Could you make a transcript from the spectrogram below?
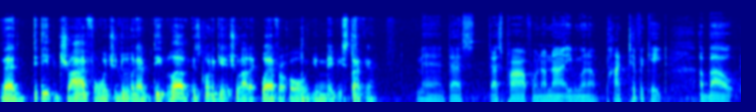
that deep drive for what you do and that deep love, it's going to get you out of whatever hole you may be stuck in. Man, that's that's powerful, and I'm not even going to pontificate about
